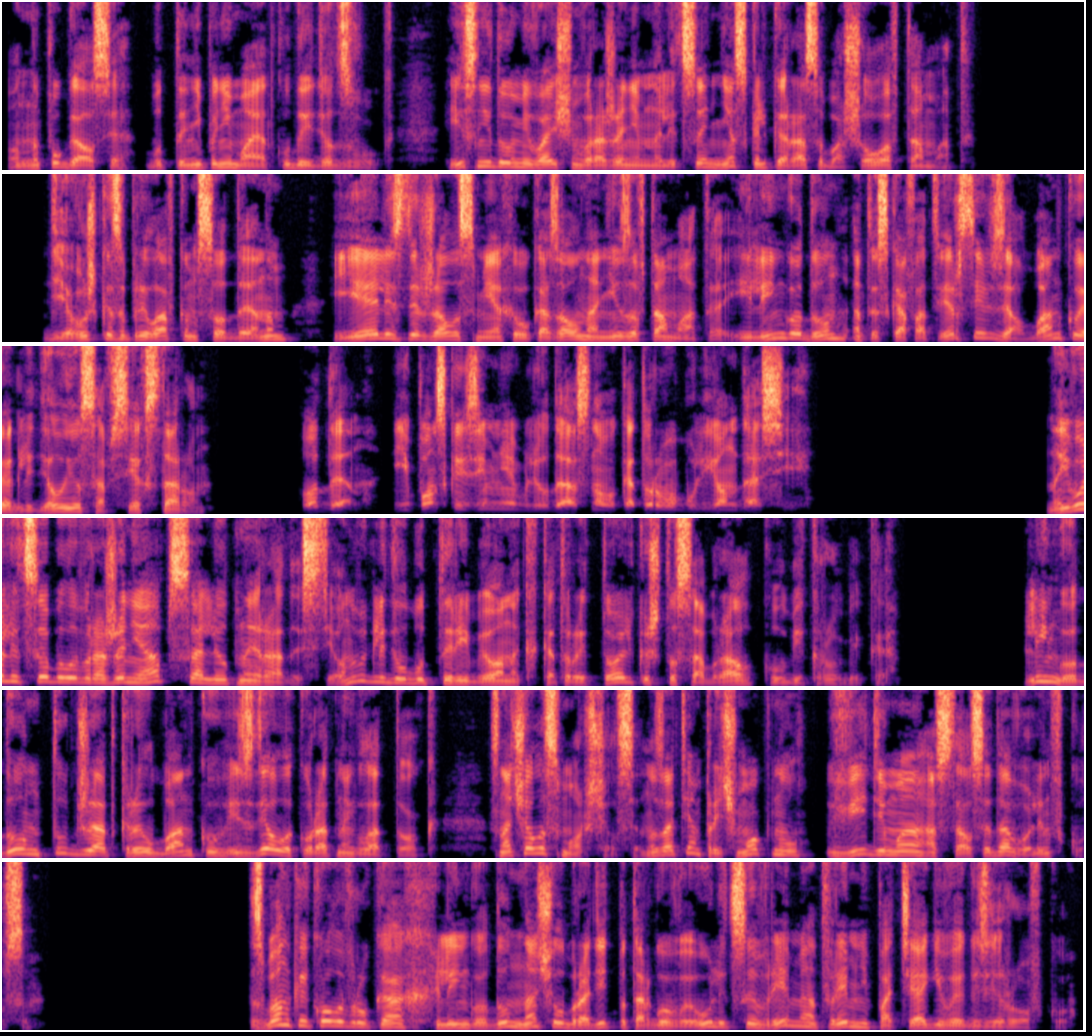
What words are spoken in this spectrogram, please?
Он напугался, будто не понимая, откуда идет звук, и с недоумевающим выражением на лице несколько раз обошел автомат. Девушка за прилавком с Оденом еле сдержала смех и указала на низ автомата, и Линго Дун, отыскав отверстие, взял банку и оглядел ее со всех сторон. Оден японское зимнее блюдо, основа которого бульон даси. На его лице было выражение абсолютной радости. Он выглядел будто ребенок, который только что собрал кубик Рубика. Линго Дун тут же открыл банку и сделал аккуратный глоток. Сначала сморщился, но затем причмокнул, видимо, остался доволен вкусом. С банкой колы в руках Линго Дун начал бродить по торговой улице, время от времени подтягивая газировку.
